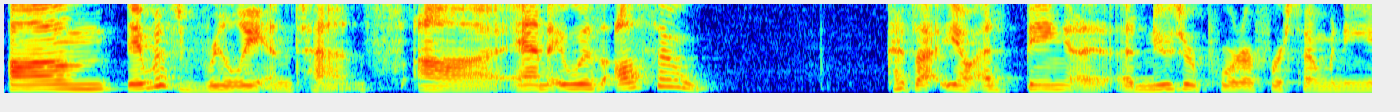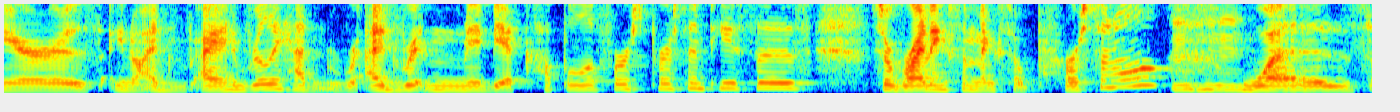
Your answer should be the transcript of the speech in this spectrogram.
um, it was really intense uh, and it was also because I, you know, as being a, a, news reporter for so many years, you know, I'd, I really hadn't, I'd written maybe a couple of first person pieces. So writing something so personal mm-hmm. was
